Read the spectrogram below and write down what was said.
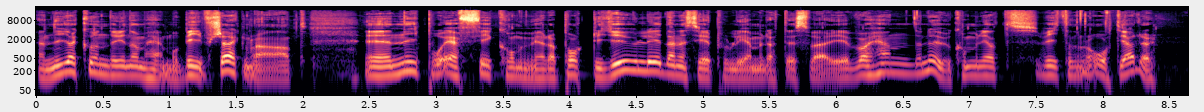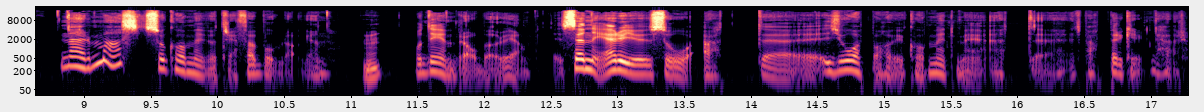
än nya kunder inom hem och bilförsäkring bland annat. Eh, ni på FI kommer med en rapport i juli där ni ser problem med detta i Sverige. Vad händer nu? Kommer ni att vidta några åtgärder? Närmast så kommer vi att träffa bolagen mm. och det är en bra början. Sen är det ju så att eh, Jopa har ju kommit med ett, eh, ett papper kring det här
